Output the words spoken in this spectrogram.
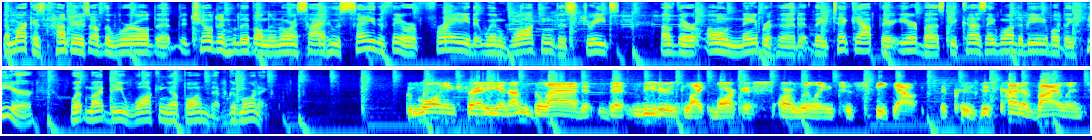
the Marcus Hunters of the world, the children who live on the north side who say that they are afraid when walking the streets of their own neighborhood, they take out their earbuds because they want to be able to hear what might be walking up on them? Good morning. Good morning, Freddie, and I'm glad that leaders like Marcus are willing to speak out because this kind of violence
